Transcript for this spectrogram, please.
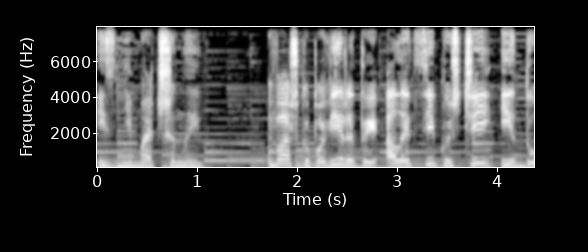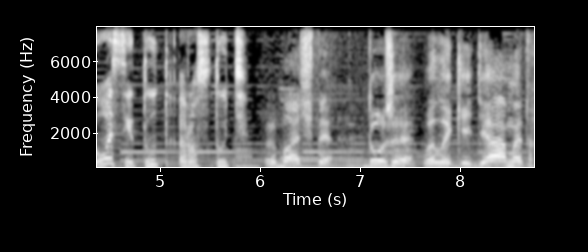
із Німеччини. Важко повірити, але ці кущі і досі тут ростуть. Ви бачите, дуже великий діаметр.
